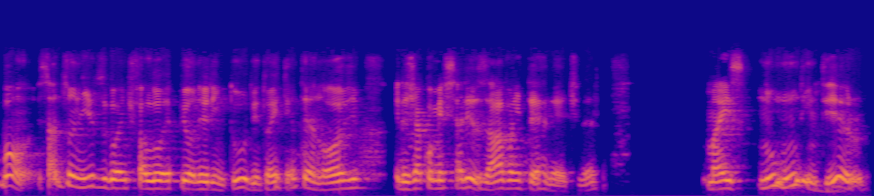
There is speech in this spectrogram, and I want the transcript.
bom, Estados Unidos, igual a gente falou, é pioneiro em tudo, então em 89 eles já comercializavam a internet, né? Mas no mundo inteiro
